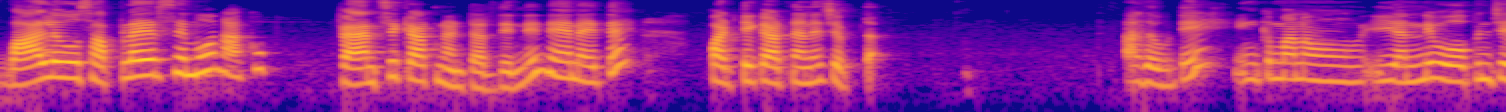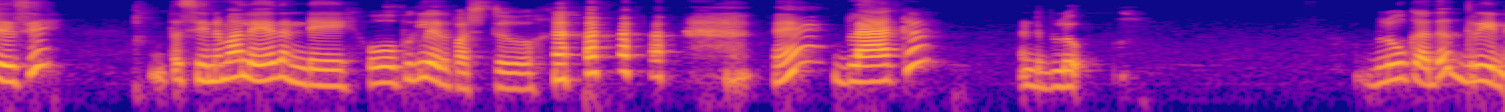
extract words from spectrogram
వాళ్ళు సప్లయర్స్ ఏమో నాకు ఫ్యాన్సీ కాటన్ అంటారు దీన్ని. నేనైతే పట్టి కాటన్ అనే చెప్తా. అదొకటి. ఇంకా మనం ఇవన్నీ ఓపెన్ చేసి ఇంత సినిమా లేదండి. ఓపిక లేదు ఫస్ట్. ఏ? Black and blue. బ్లూ కాదు గ్రీన్.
